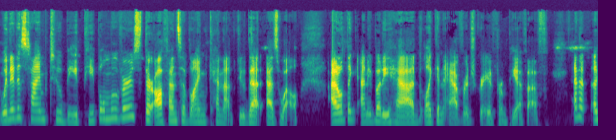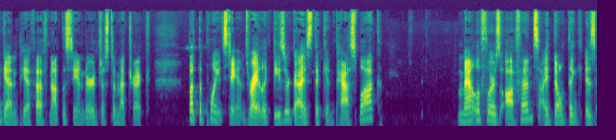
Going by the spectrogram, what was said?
When it is time to be people movers, their offensive line cannot do that as well. I don't think anybody had like an average grade from PFF. And uh, again, PFF, not the standard, just a metric. But the point stands, right? Like these are guys that can pass block Matt LaFleur's offense, I don't think is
